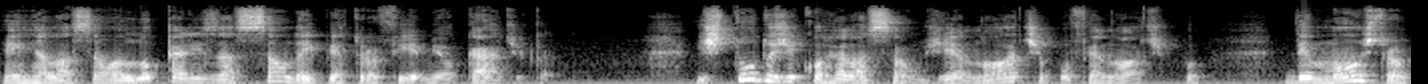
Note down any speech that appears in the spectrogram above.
em relação à localização da hipertrofia miocárdica. Estudos de correlação genótipo-fenótipo demonstram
